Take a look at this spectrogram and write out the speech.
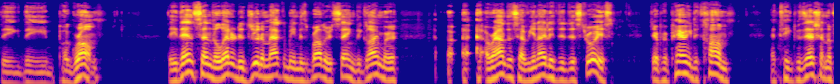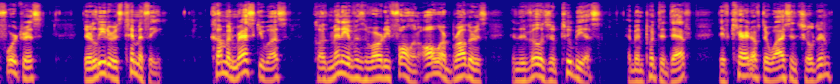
the the pogrom. They then send a letter to Judah Maccabee and his brothers saying the Goyim uh, uh, around us have united to destroy us. They're preparing to come and take possession of the fortress. Their leader is Timothy. Come and rescue us, because many of us have already fallen. All our brothers in the village of Tubias have been put to death. They've carried off their wives and children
